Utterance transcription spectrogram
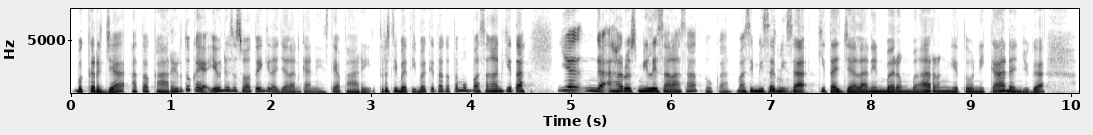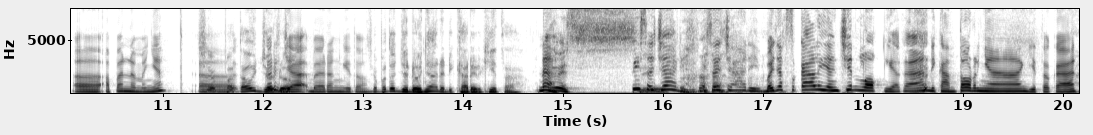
bekerja atau karir tuh kayak ya udah sesuatu yang kita jalankan nih setiap hari. Terus tiba-tiba kita ketemu pasangan kita, ya nggak harus milih salah satu kan. Masih bisa bisa kita jalanin bareng-bareng gitu nikah dan juga eh, apa namanya? Siapa tahu jodoh- kerja bareng gitu. Siapa tahu jodohnya ada di karir kita. Nah, Wis. Bisa jadi, bisa jadi. Banyak sekali yang cinlok ya kan di kantornya gitu kan.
